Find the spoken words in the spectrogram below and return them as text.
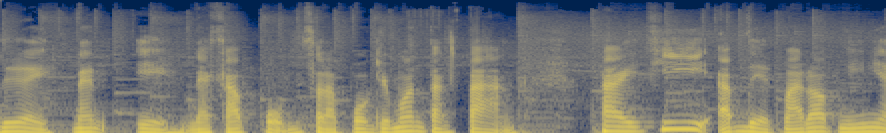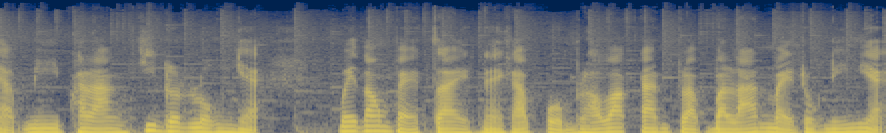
เรื่อยๆ นั่นเองนะครับผมสำหรับโปเกมอนต่างๆ ใครที่อัปเดตมารอบนี้เนี่ยมีพลังที่ลดลงเนี่ยไม่ต้องแปลกใจนะครับผมเพราะว่าการปรับบาลานซ์ใหม่ตรงนี้เนี่ย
